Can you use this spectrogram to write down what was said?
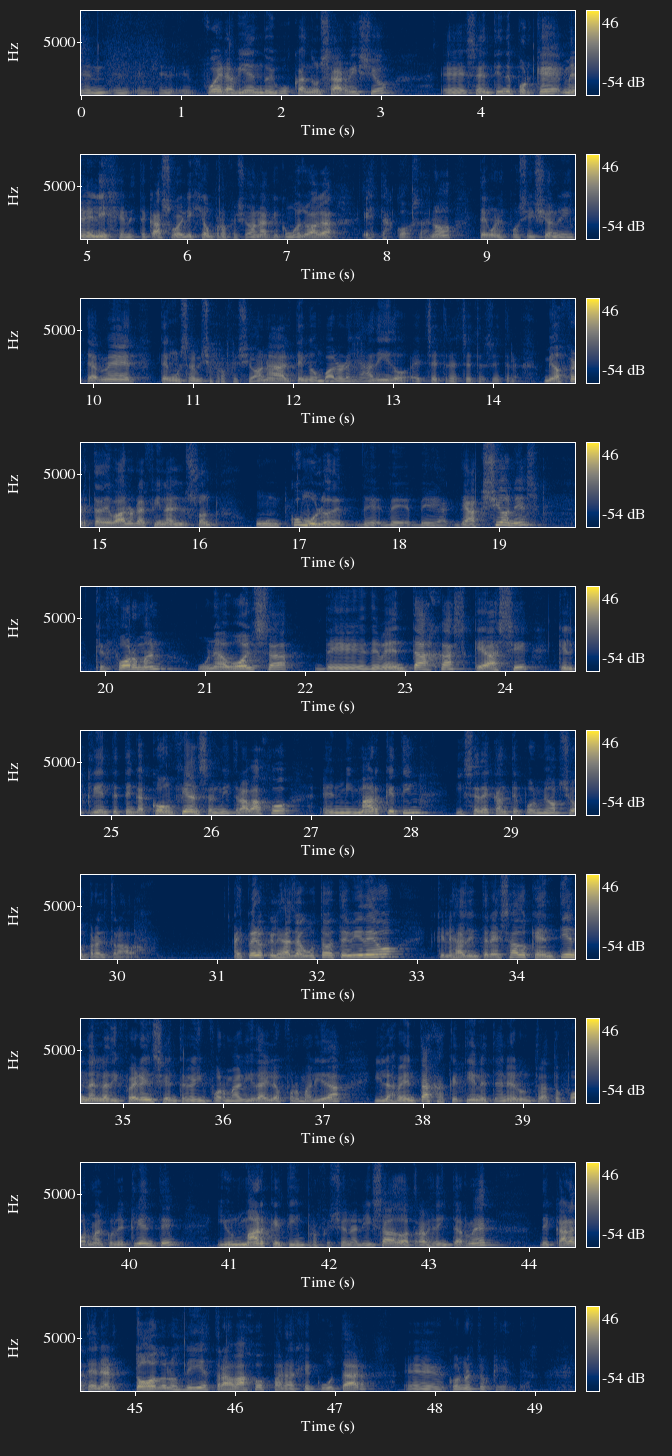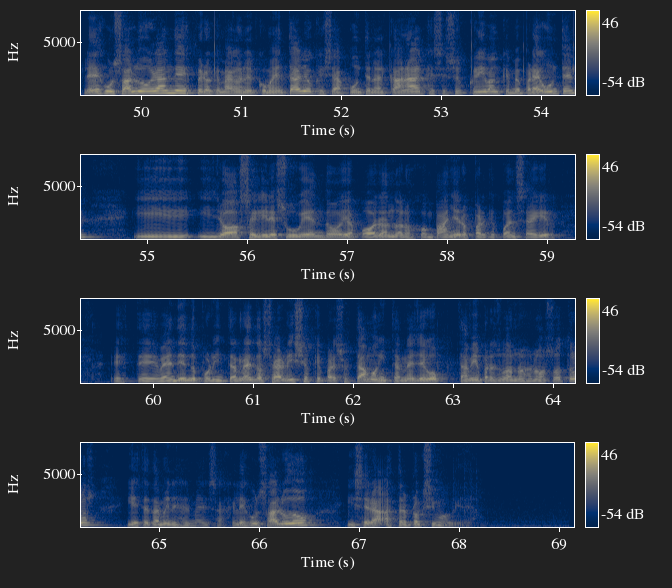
fuera viendo y buscando un servicio, eh, se entiende por qué me elige, en este caso elige a un profesional que como yo haga estas cosas, ¿no? Tengo una exposición en internet, tengo un servicio profesional, tengo un valor añadido, etcétera, etcétera, etcétera. Mi oferta de valor al final son un cúmulo de, acciones que forman una bolsa de, ventajas que hace que el cliente tenga confianza en mi trabajo, en mi marketing y se decante por mi opción para el trabajo. Espero que les haya gustado este video que les haya interesado, que entiendan la diferencia entre la informalidad y la formalidad y las ventajas que tiene tener un trato formal con el cliente y un marketing profesionalizado a través de Internet de cara a tener todos los días trabajos para ejecutar eh, con nuestros clientes. Les dejo un saludo grande, espero que me hagan el comentario, que se apunten al canal, que se suscriban, que me pregunten y, yo seguiré subiendo y apoyando a los compañeros para que puedan seguir este, vendiendo por internet los servicios, que para eso estamos. Internet llegó también para ayudarnos a nosotros y este también es el mensaje. Les un saludo y será hasta el próximo video.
